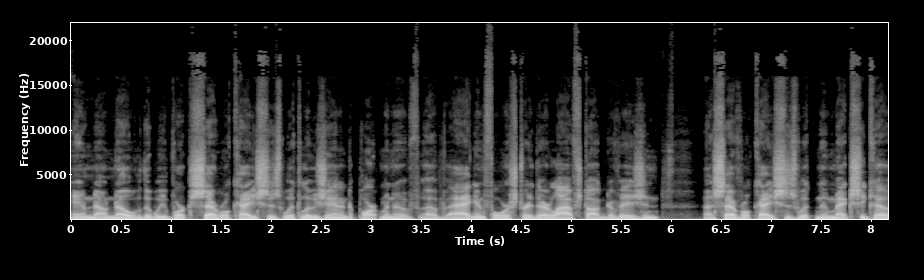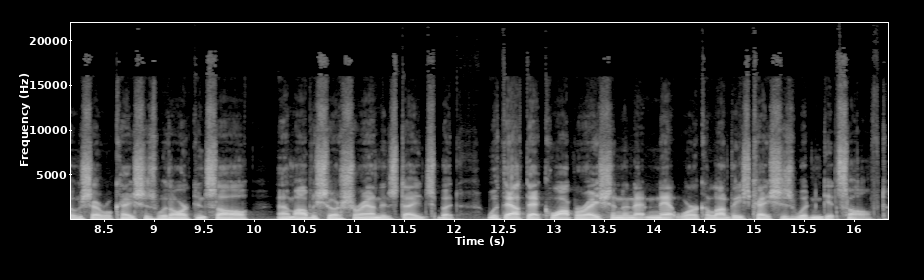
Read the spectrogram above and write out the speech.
And I know that we've worked several cases with Louisiana Department of, of Ag and Forestry, their livestock division, uh, several cases with New Mexico, several cases with Arkansas, um, obviously our surrounding states. But without that cooperation and that network, a lot of these cases wouldn't get solved.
